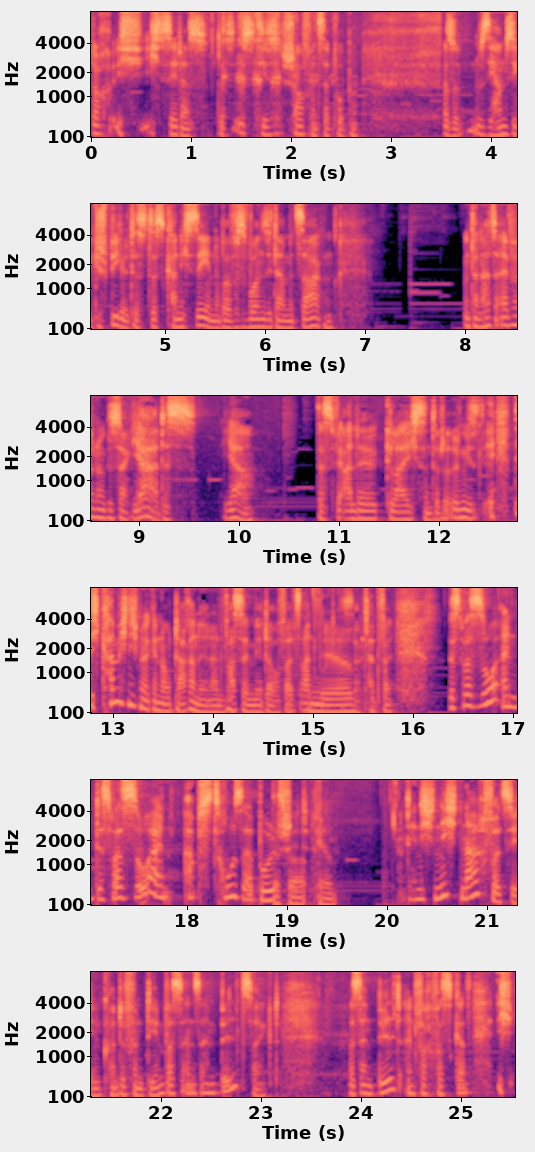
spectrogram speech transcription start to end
doch, ich, ich sehe das. Das ist diese Schaufensterpuppe. Also, sie haben sie gespiegelt, das, das kann ich sehen, aber was wollen sie damit sagen? Und dann hat er einfach nur gesagt, ja, das, ja, dass wir alle gleich sind oder irgendwie. Ich kann mich nicht mehr genau daran erinnern, was er mir darauf als Antwort ja. gesagt hat, weil das war so ein, das war so ein abstruser Bullshit, war, ja. Den ich nicht nachvollziehen konnte von dem, was er in seinem Bild zeigt. Was sein Bild einfach was ganz. Ich,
